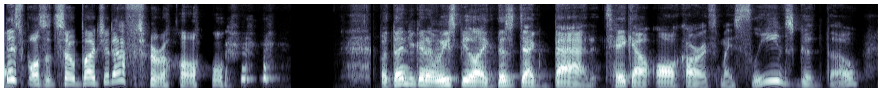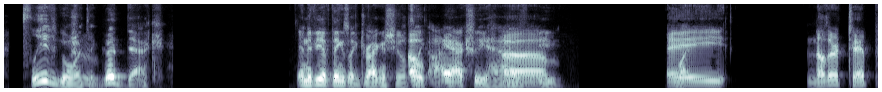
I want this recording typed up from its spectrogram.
this wasn't so budget after all. But then you can at least be like, this deck bad. Take out all cards. My sleeve's good though. Sleeves go into True. good deck. And if you have things like Dragon Shields, Oh, like I actually have um, a another tip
